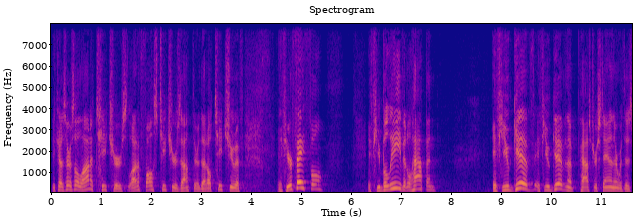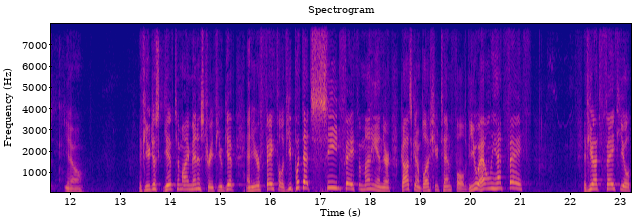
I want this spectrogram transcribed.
Because there's a lot of teachers, a lot of false teachers out there that'll teach you if, if you're faithful, if you believe, it'll happen. If you give, if you give, and the pastor's standing there with his, you know, if you just give to my ministry, if you give and you're faithful, if you put that seed faith of money in there, God's going to bless you tenfold. If you only had faith, if you had faith, you'll,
